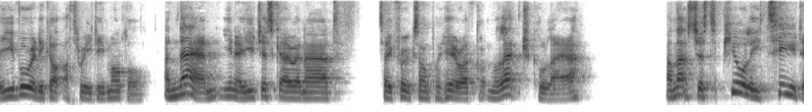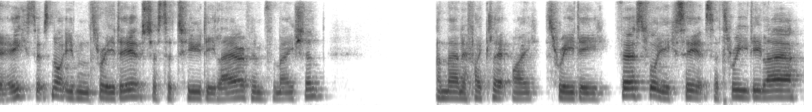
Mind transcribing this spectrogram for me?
you've already got a 3D model. And then, you know, you just go and add, so for example, here I've got an electrical layer, and that's just purely 2D. So it's not even 3D, it's just a 2D layer of information. And then if I click my 3D first floor, you can see it's a 3D layer.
